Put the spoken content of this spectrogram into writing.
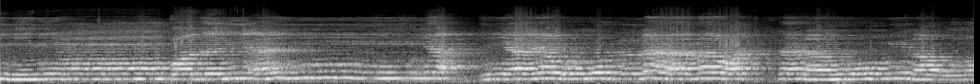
من قبل أن يأتي يوم لا مرد له من الله.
